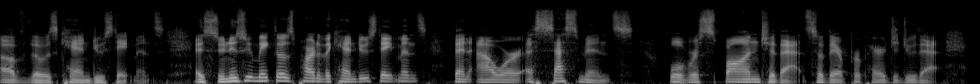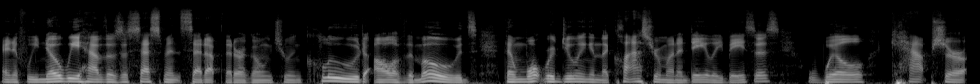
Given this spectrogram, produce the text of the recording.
of those can do statements. As soon as we make those part of the can do statements, then our assessments will respond to that so they're prepared to do that. And if we know we have those assessments set up that are going to include all of the modes, then what we're doing in the classroom on a daily basis will capture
